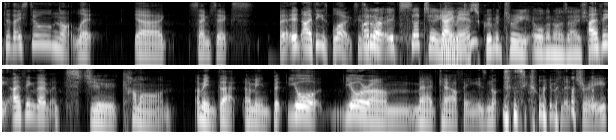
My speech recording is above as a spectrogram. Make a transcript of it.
Do they still not let uh, same-sex? Uh, it, I think it's blokes. Isn't I don't it? know. It's such a Gay uh, men? discriminatory organisation. I think I think they Stu, come on. I mean that. I mean, but your your um mad cow thing is not discriminatory.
